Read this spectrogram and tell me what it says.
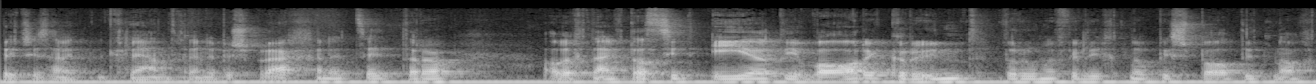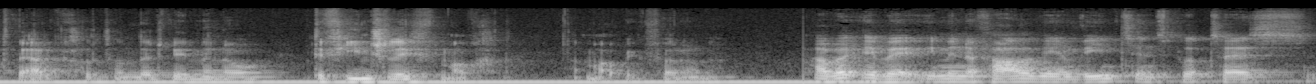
können, das mit dem Klienten können besprechen etc. Aber ich denke, das sind eher die wahren Gründe, warum man vielleicht noch bis spät in die Nacht werkelt und nicht, wie man noch den Feinschliff macht am Abend vorher. Aber eben in einem Fall wie im Vinzenz-Prozess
